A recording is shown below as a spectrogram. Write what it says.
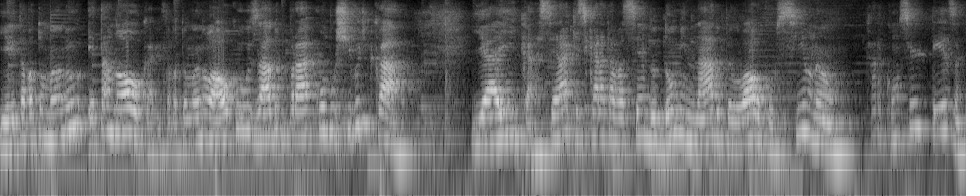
E ele tava tomando etanol, cara, ele tava tomando álcool usado pra combustível de carro. E aí, cara, será que esse cara tava sendo dominado pelo álcool? Sim ou não? Cara, com certeza.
